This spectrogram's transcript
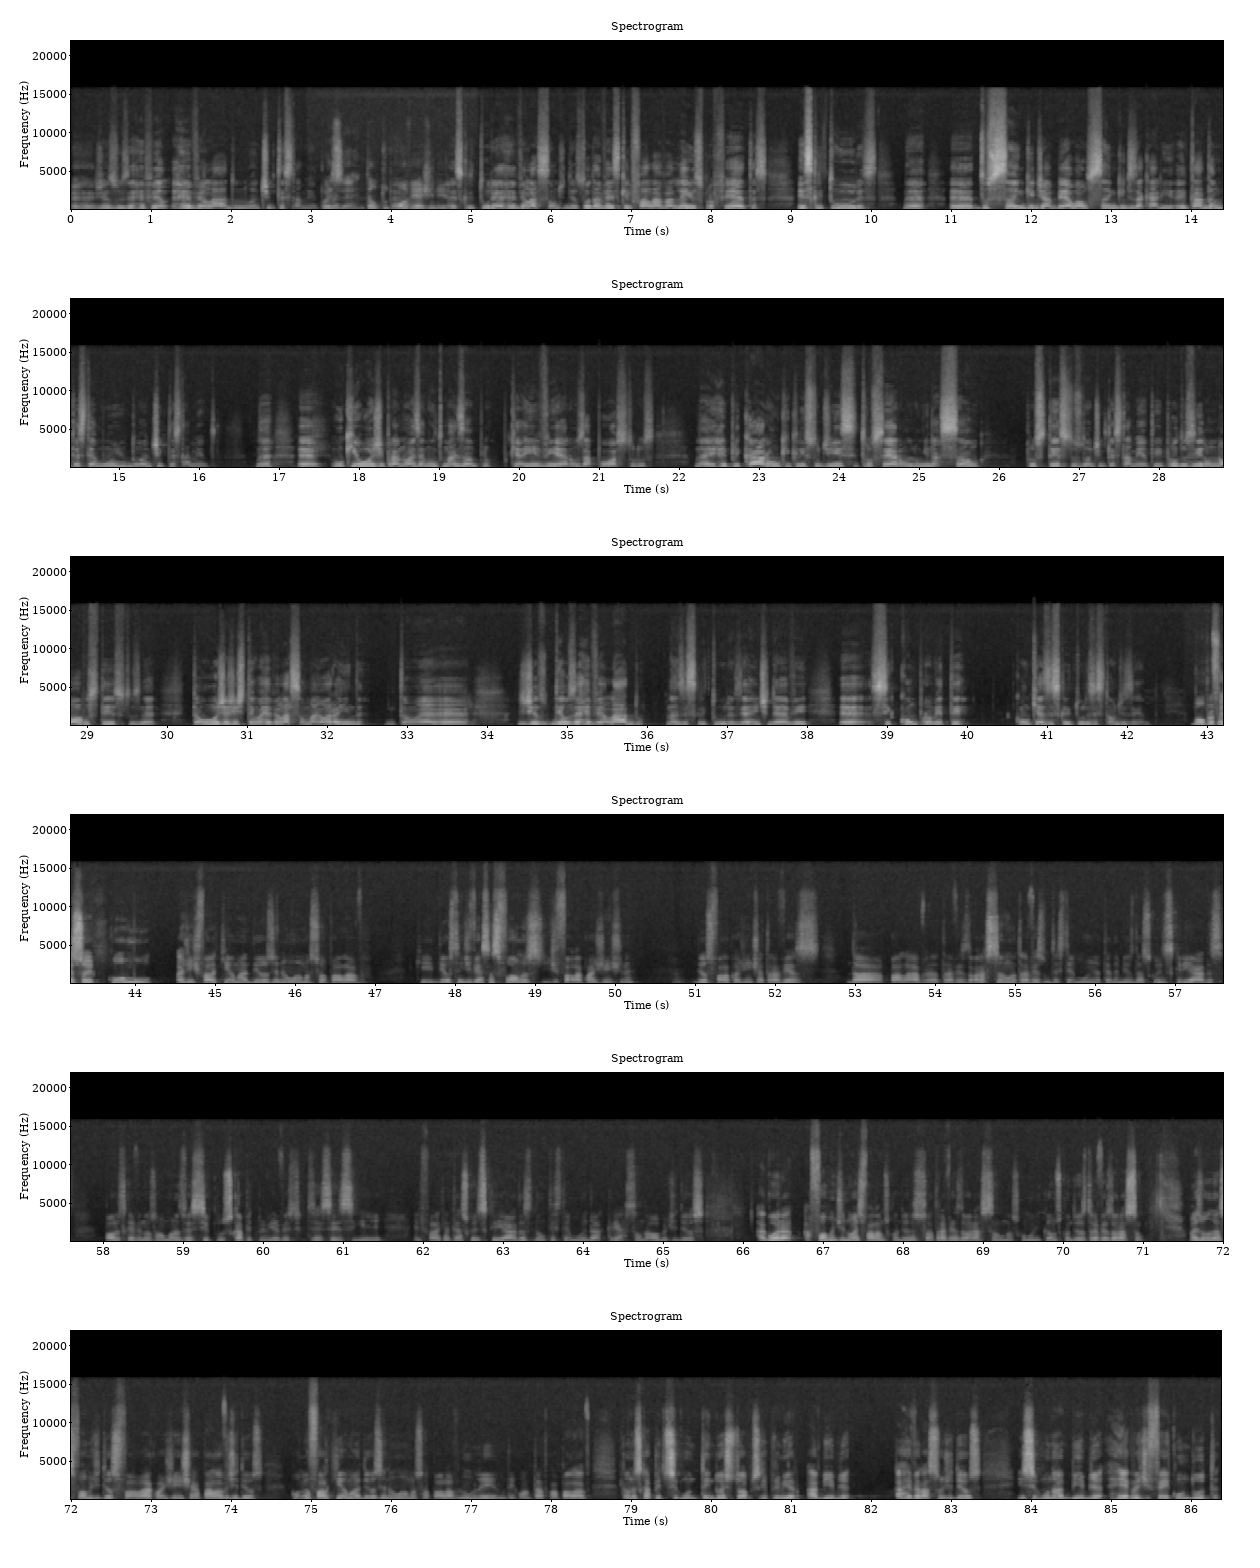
É, Jesus é revelado no Antigo Testamento. Pois né? é, então tudo é, converge nele. A Escritura é a revelação de Deus. Toda vez que ele falava a lei, os profetas, Escrituras, né, é, do sangue de Abel ao sangue de Zacarias, ele está dando testemunho do Antigo Testamento. Né? É, o que hoje para nós é muito mais amplo, porque aí vieram os apóstolos, né, e replicaram o que Cristo disse, trouxeram iluminação para os textos do Antigo Testamento e produziram novos textos. Né? Então hoje a gente tem uma revelação maior ainda. Então é, é, Jesus, Deus é revelado nas Escrituras e a gente deve é, se comprometer com o que as Escrituras estão dizendo. Bom, professor, como a gente fala que ama a Deus e não ama a sua palavra? Que Deus tem diversas formas de falar com a gente, né? Deus fala com a gente através da palavra, através da oração, através de um testemunho, até mesmo das coisas criadas. Paulo escrevendo aos Romanos, versículos, capítulo 1, versículo 16 e seguir, ele fala que até as coisas criadas dão testemunho da criação da obra de Deus. Agora, a forma de nós falarmos com Deus é só através da oração, nós comunicamos com Deus através da oração. Mas uma das formas de Deus falar com a gente é a palavra de Deus. Como eu falo que amo a Deus e não amo a sua palavra? Não leio, não tenho contato com a palavra. Então, nesse capítulo 2 tem dois tópicos aqui. Primeiro, a Bíblia, a revelação de Deus. E segundo, a Bíblia, regra de fé e conduta.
